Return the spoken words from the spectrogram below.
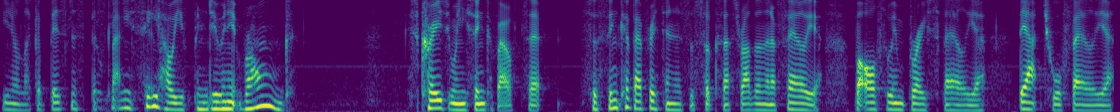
you know, like a business perspective. Can you see how you've been doing it wrong? It's crazy when you think about it. So think of everything as a success rather than a failure, but also embrace failure, the actual failure,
